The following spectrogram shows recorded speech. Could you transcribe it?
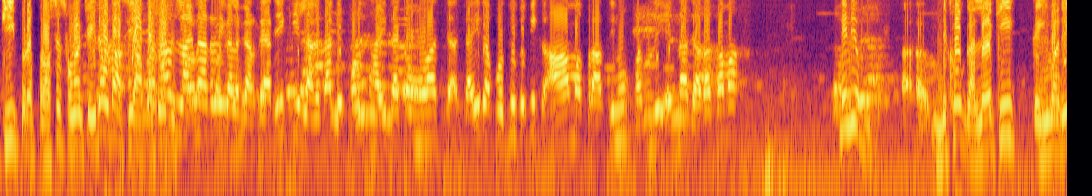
ਕੀ ਪ੍ਰੋਸੈਸ ਹੋਣਾ ਚਾਹੀਦਾ ਉਹ ਤਾਂ ਅਸੀਂ ਆਪਸ ਵਿੱਚ ਲਾਈਨ ਆਰਡਰ ਦੀ ਗੱਲ ਕਰਦੇ ਆ ਜੀ ਕੀ ਲੱਗਦਾ ਕਿ ਪੁਲਿਸ ਹਾਈ ਤੱਕ ਹੋਣਾ ਚਾਹੀਦਾ ਨੂੰ ਕਿਉਂਕਿ ਇੱਕ ਆਮ ਅਪਰਾਧੀ ਨੂੰ ਫੜਨ ਲਈ ਇੰਨਾ ਜ਼ਿਆਦਾ ਸਮਾਂ? ਨਹੀਂ ਨਹੀਂ ਦੇਖੋ ਗੱਲ ਹੈ ਕਿ ਕਈ ਵਾਰੀ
